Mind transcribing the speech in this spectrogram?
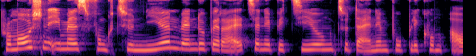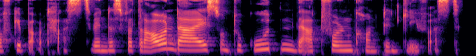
Promotion-E-Mails funktionieren, wenn du bereits eine Beziehung zu deinem Publikum aufgebaut hast, wenn das Vertrauen da ist und du guten, wertvollen Content lieferst.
